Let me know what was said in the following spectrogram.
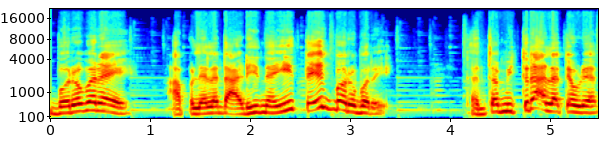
बरोबर आहे. आपल्याला दाढी नाही तेच बरोबर आहे. त्यांचा मित्र आला तेवढ्यात.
